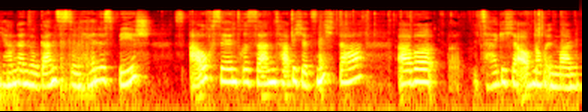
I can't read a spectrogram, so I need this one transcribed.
Die haben dann so ein ganz so ein helles Beige. Ist auch sehr interessant, habe ich jetzt nicht da, aber äh, zeige ich ja auch noch in meinem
